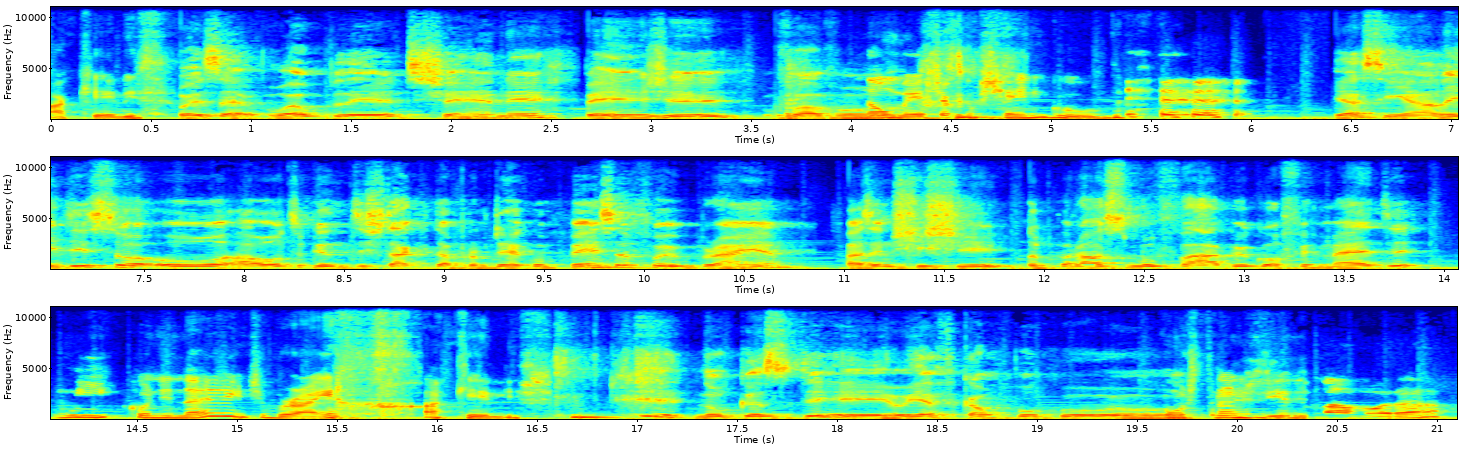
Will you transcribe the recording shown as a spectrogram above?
aqueles. Pois é, well played, Shane, Benji, por favor. Não mexa com Shane Gould. E assim, além disso, o, a outro grande destaque da prova de recompensa foi o Brian fazendo xixi. No próximo, Fábio Confirmed. Um ícone, né, gente, Brian? Aqueles. Não canso de rir. Eu ia ficar um pouco. Constrangido na hora.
